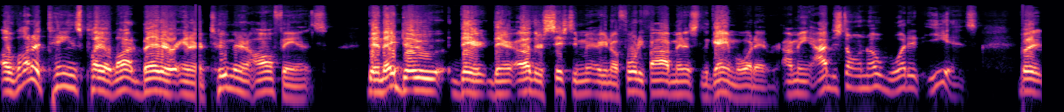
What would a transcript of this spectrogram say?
A lot of teams play a lot better in a two-minute offense than they do their their other 60 minutes, you know, 45 minutes of the game or whatever. I mean, I just don't know what it is. But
